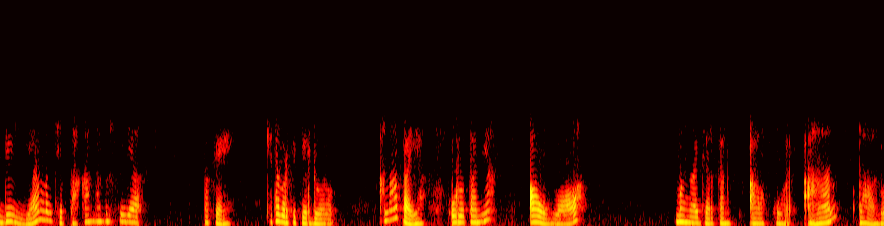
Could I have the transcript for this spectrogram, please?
dia menciptakan manusia. Oke, kita berpikir dulu. Kenapa ya urutannya Allah mengajarkan Al-Quran lalu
